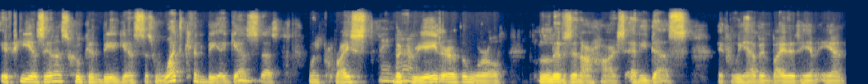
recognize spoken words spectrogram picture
if he is in us, who can be against us? What can be against us when Christ, the creator of the world, lives in our hearts? And he does if we have invited him in.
